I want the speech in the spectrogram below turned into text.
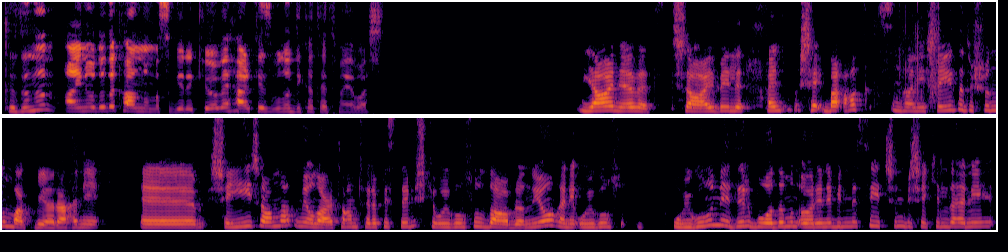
kızının aynı odada kalmaması gerekiyor ve herkes buna dikkat etmeye başlıyor. Yani evet şaibeli. Hani şey ben, haklısın hani şeyi de düşündüm bak bir ara hani e, şeyi hiç anlatmıyorlar. Tam terapist demiş ki uygunsuz davranıyor. Hani uygun uygunu nedir bu adamın öğrenebilmesi için bir şekilde hani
